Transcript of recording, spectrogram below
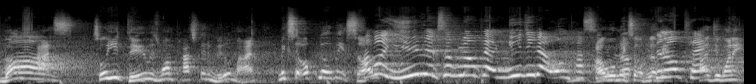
One Oh. pass. So all you do is one pass through the middle, man. Mix it up a little bit, son. How about you mix up a little bit and you do that one pass? I will mix it up a little Then bit. I'll play. How do you want it?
